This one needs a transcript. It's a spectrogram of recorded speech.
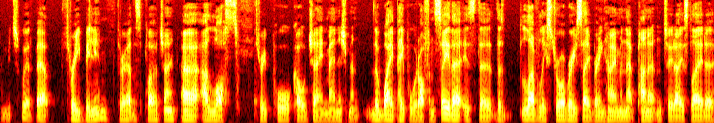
which is worth about three billion throughout the supply chain, uh, are lost through poor cold chain management. The way people would often see that is the the lovely strawberries they bring home in that punnet, and two days later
